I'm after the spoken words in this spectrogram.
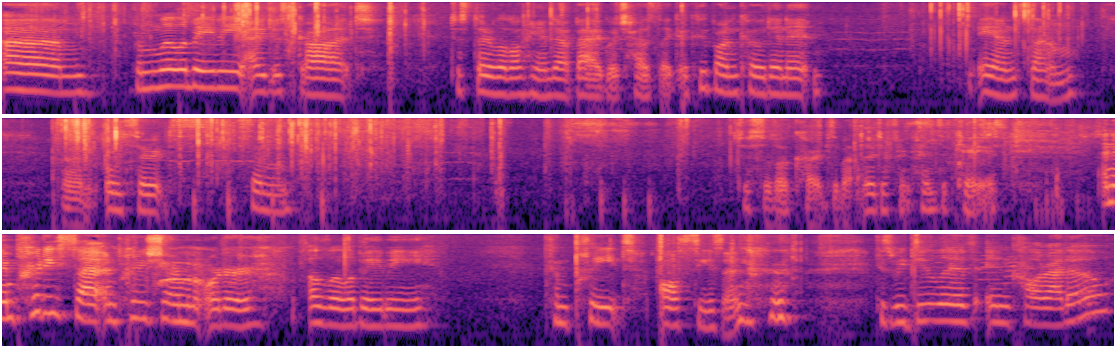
Um, from Lillebaby, I just got just their little handout bag, which has like a coupon code in it and some um, inserts, some just little cards about their different kinds of carriers. And I'm pretty set, I'm pretty sure I'm going to order a Lillebaby complete all season because we do live in Colorado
